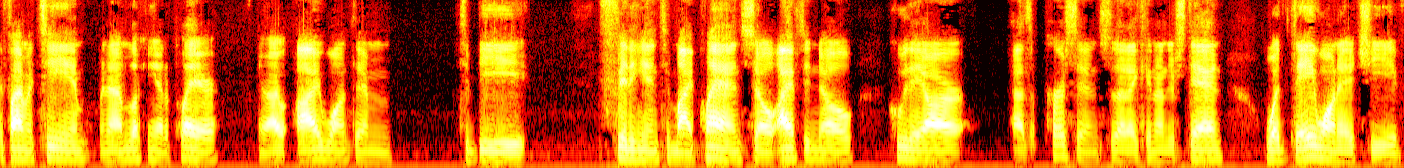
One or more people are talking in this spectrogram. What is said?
if I'm a team and I'm looking at a player, you know, I, I want them to be fitting into my plan. So I have to know who they are as a person so that I can understand what they want to achieve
